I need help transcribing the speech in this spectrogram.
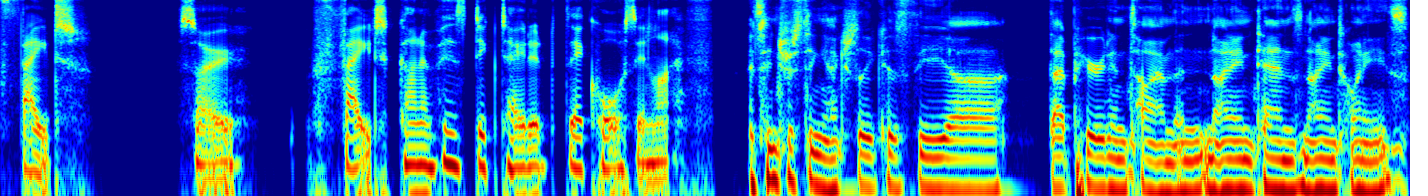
fate. So fate kind of has dictated their course in life. It's interesting actually because the uh, that period in time, the 1910s, 1920s,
